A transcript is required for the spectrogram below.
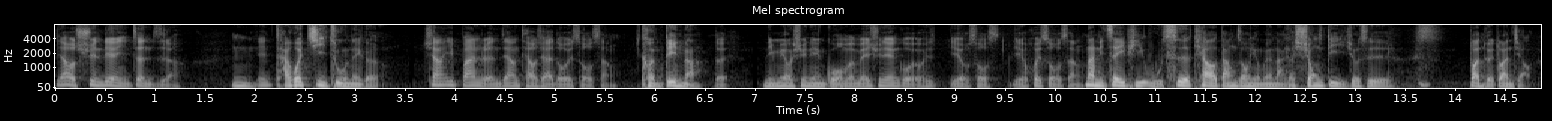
要训练一阵子啊，嗯，你才会记住那个。像一般人这样跳下来都会受伤，肯定啊。对，你没有训练过，我们没训练过也会也有受也会受伤。那你这一批五次的跳当中有没有哪个兄弟就是断腿断脚的？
